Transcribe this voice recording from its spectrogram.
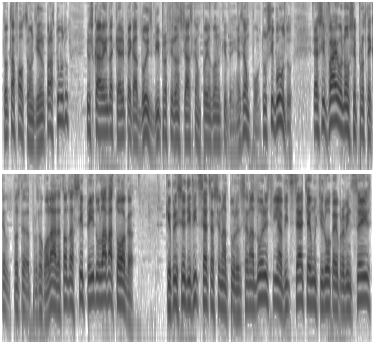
Então está faltando dinheiro para tudo e os caras ainda querem pegar 2 bi para financiar as campanhas do ano que vem. Esse é um ponto. O segundo é se vai ou não ser prote prote protocolada a tal da CPI do Lava-Toga que precisa de 27 assinaturas de senadores, tinha 27, aí um tirou, caiu para 26,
